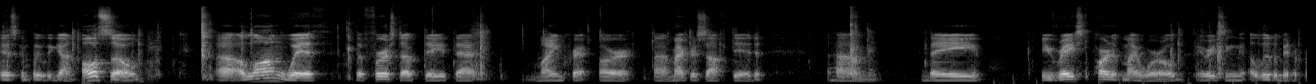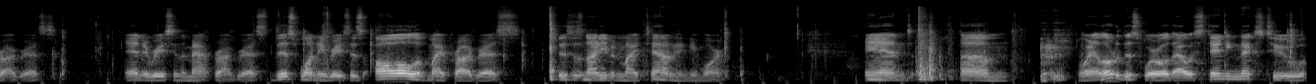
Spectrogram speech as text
is completely gone. Also, uh, along with the first update that Minecraft or uh, Microsoft did, um, they erased part of my world, erasing a little bit of progress, and erasing the map progress. This one erases all of my progress. This is not even my town anymore. And um, when I loaded this world, I was standing next to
